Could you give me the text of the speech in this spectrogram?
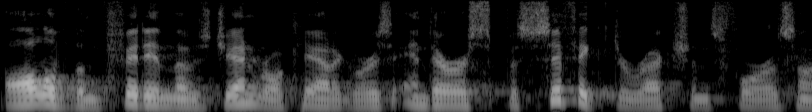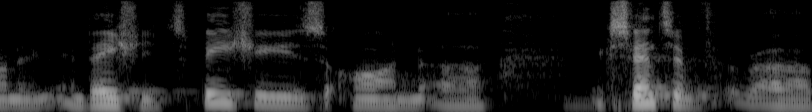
all of them fit in those general categories, and there are specific directions for us on invasive species, on uh, extensive uh,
